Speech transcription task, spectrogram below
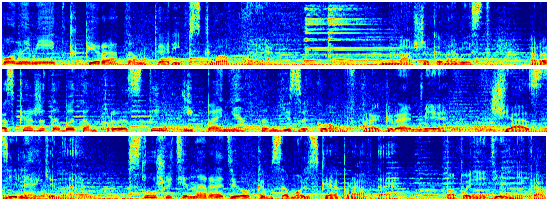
он имеет к пиратам Карибского моря. Наш экономист расскажет об этом простым и понятным языком в программе «Час Делягина». Слушайте на радио «Комсомольская правда» по понедельникам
